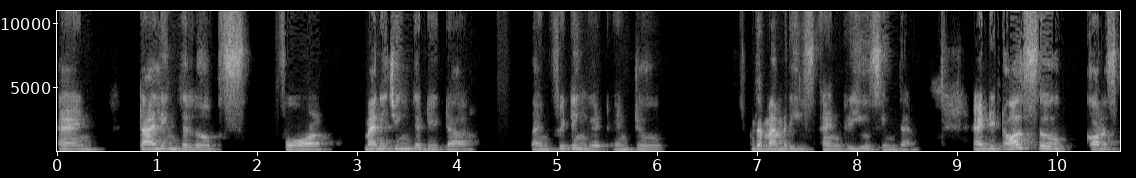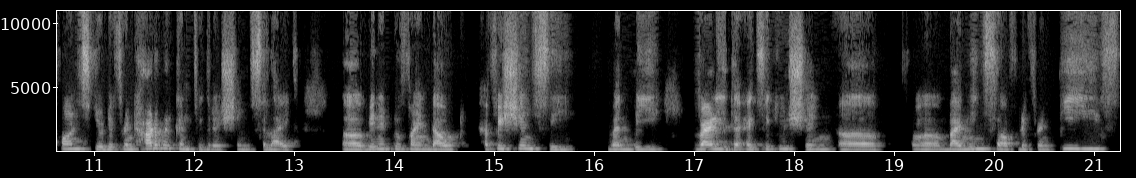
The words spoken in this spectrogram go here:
and tiling the loops for managing the data and fitting it into the memories and reusing them. And it also corresponds to different hardware configurations like uh, we need to find out efficiency when we vary the execution uh, uh, by means of different PEs,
